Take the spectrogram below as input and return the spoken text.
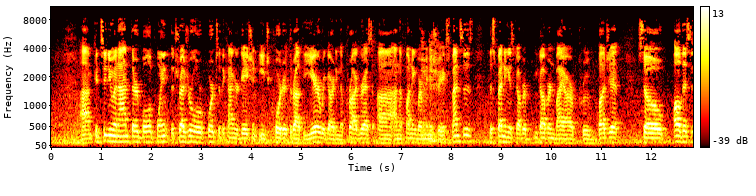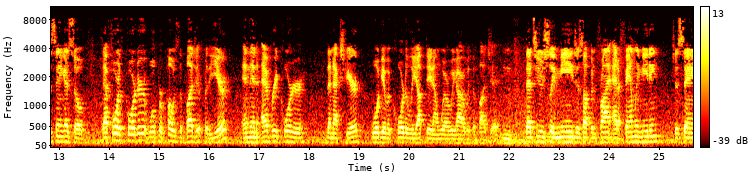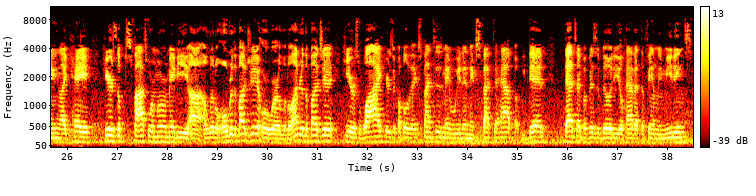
Um, continuing on, third bullet point, the treasurer will report to the congregation each quarter throughout the year regarding the progress uh, on the funding of our ministry expenses. The spending is governed governed by our approved budget. So all this is saying, guys, so that fourth quarter we'll propose the budget for the year, and then every quarter the next year, we'll give a quarterly update on where we are with the budget. And that's usually me just up in front at a family meeting, just saying like, hey, here's the spots where we're maybe uh, a little over the budget or we're a little under the budget. Here's why. Here's a couple of the expenses maybe we didn't expect to have, but we did. That type of visibility you'll have at the family meetings.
